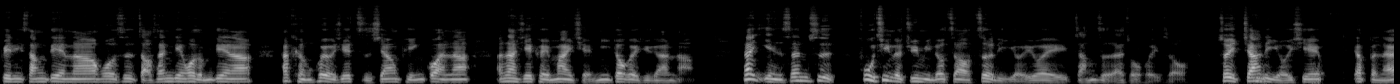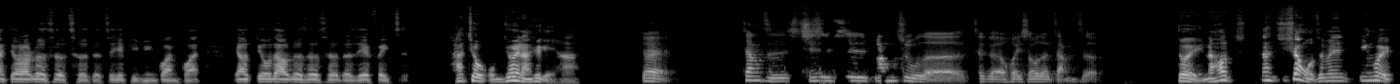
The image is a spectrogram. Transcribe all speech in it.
便利商店啊，或者是早餐店或什么店啊，他可能会有一些纸箱瓶罐啊，啊那些可以卖钱，你都可以去跟他拿。那衍生是。附近的居民都知道这里有一位长者在做回收，所以家里有一些要本来要丢到垃圾车的这些瓶瓶罐罐，要丢到垃圾车的这些废纸，他就我们就会拿去给他。对，这样子其实是帮助了这个回收的长者。对，然后那像我这边，因为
